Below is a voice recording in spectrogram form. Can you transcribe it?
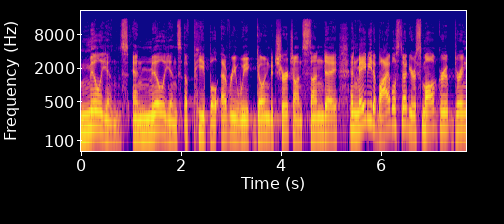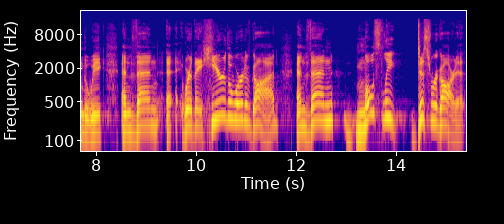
millions and millions of people every week going to church on Sunday and maybe to Bible study or small group during the week, and then eh, eh, where they hear the Word of God and then mostly disregard it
